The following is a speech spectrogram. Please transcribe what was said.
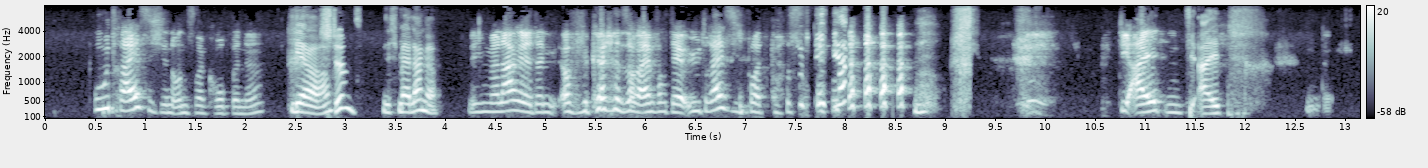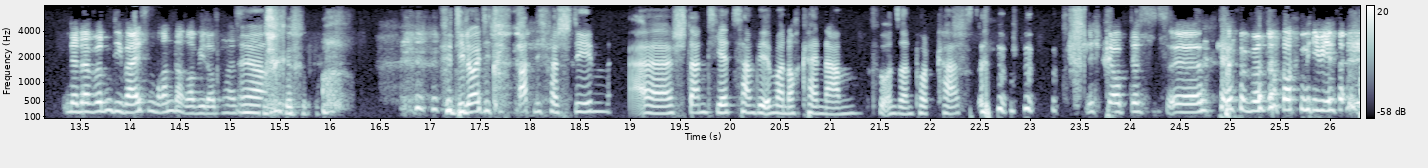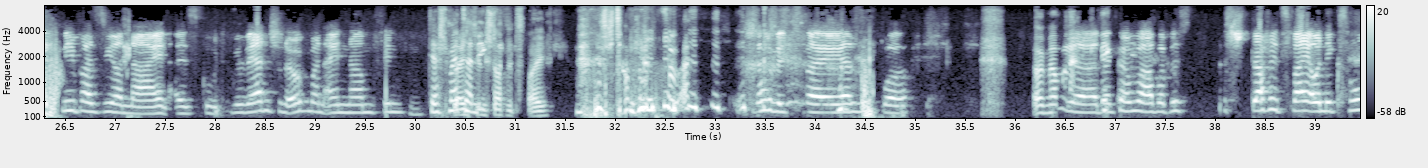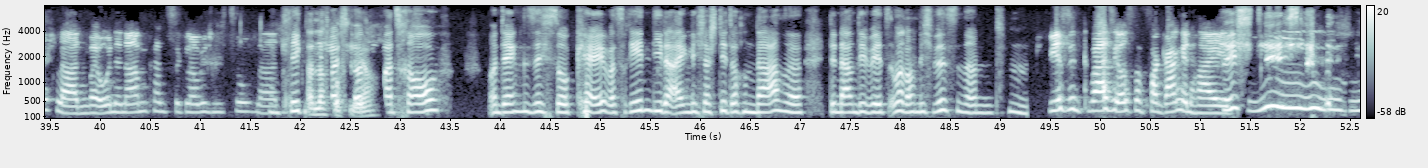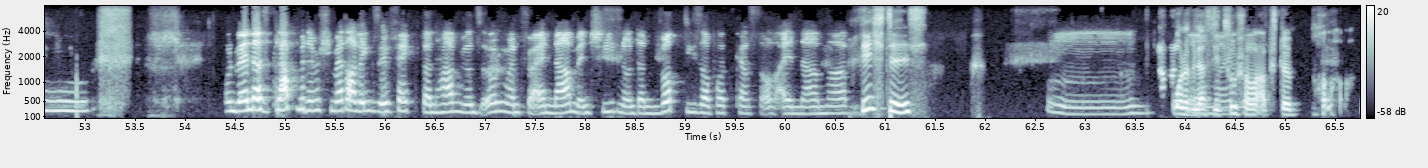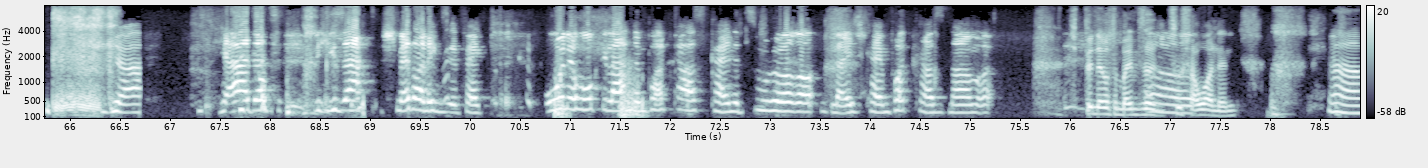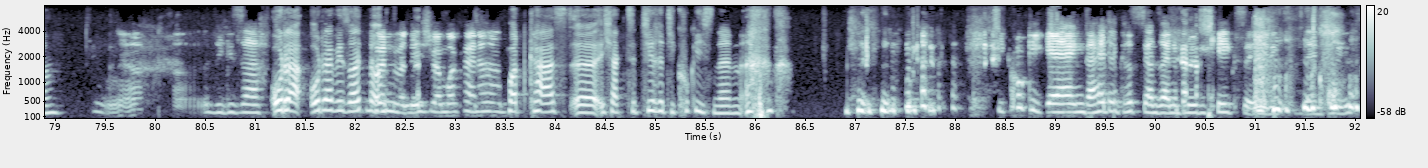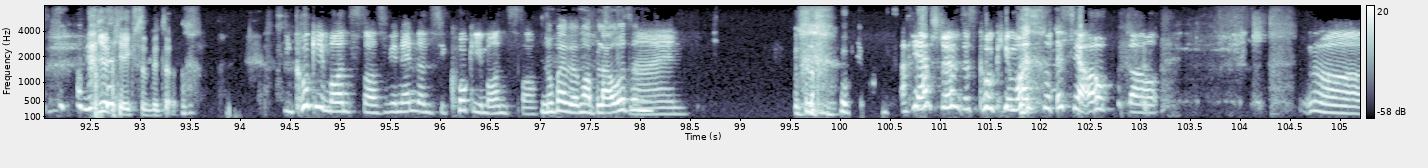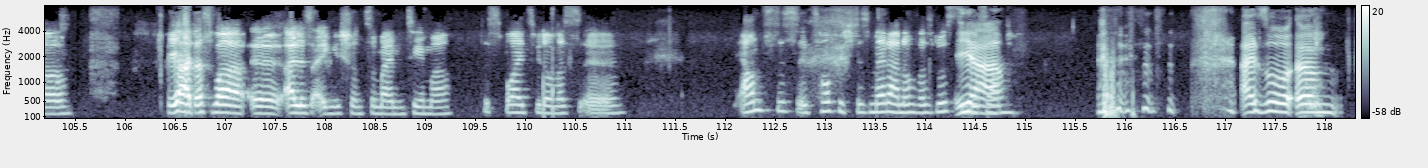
U30 in unserer Gruppe, ne? ja, Stimmt. nicht mehr lange. Nicht mehr lange. Dann, aber wir können uns auch einfach der Ü30-Podcast nennen. Die alten. Die Alten. Ja, da würden die weißen Wanderer wieder passen. Ja. Für die Leute, die es gerade nicht verstehen, äh, Stand jetzt haben wir immer noch keinen Namen für unseren Podcast. Ich glaube, das äh, wird auch nie, wieder, nie passieren. Nein, alles gut. Wir werden schon irgendwann einen Namen finden. Der Schmetterling in Staffel 2. Staffel 2. Staffel 2, ja super. Irgendwann Ja, dann können wir aber bis Staffel 2 auch nichts hochladen, weil ohne Namen kannst du, glaube ich, nichts hochladen. klicken Dann die lass das Leute leer. mal drauf und denken sich so, okay, was reden die da eigentlich? Da steht doch ein Name, den Namen, den wir jetzt immer noch nicht wissen. Und hm, Wir sind quasi aus der Vergangenheit. Richtig. Und wenn das klappt mit dem Schmetterlingseffekt, dann haben wir uns irgendwann für einen Namen entschieden und dann wird dieser Podcast auch einen Namen haben. richtig. Hm. Oder wir Oh lassen die mein Zuschauer Gott. abstimmen. Ja, Ja, das, wie gesagt, Schmetterlingseffekt. Ohne hochgeladenen Podcast keine Zuhörer, gleich kein Podcastname. Ich bin ja auch dabei, wie wir Ah. die Zuschauer nennen. ja. Ja, wie gesagt, Oder, oder wir sollten können wir nicht, wenn wir keine haben. Podcast äh, Ich akzeptiere die Cookies nennen. Die Cookie Gang, da hätte Christian seine blöden Kekse. Vier Kekse bitte. Die Cookie Monsters, wir nennen uns die Cookie Monster. Nur weil wir immer blau sind. Nein. Ach ja, stimmt, das Cookie Monster ist ja auch blau. Oh. Ja, das war äh, alles eigentlich schon zu meinem Thema. Das war jetzt wieder was äh, Ernstes. Jetzt hoffe ich, dass Mella noch was Lustiges Ja. hat. Also, ähm,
